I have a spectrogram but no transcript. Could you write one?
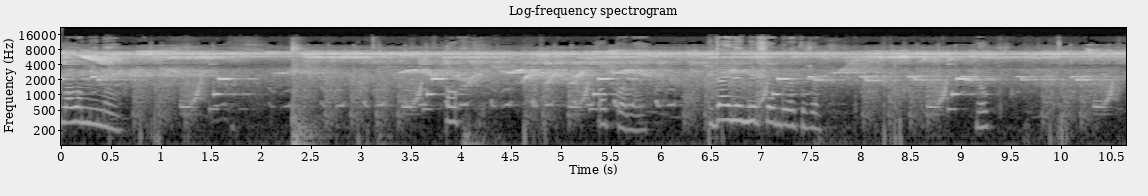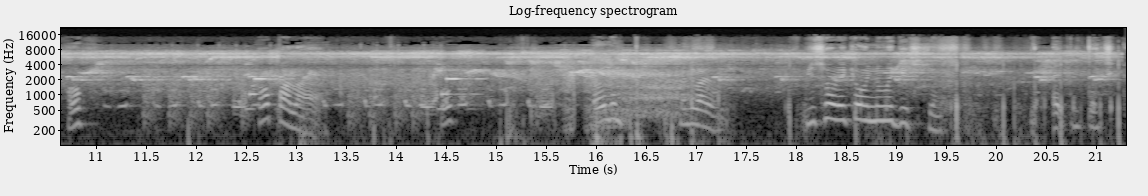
Alalım yine. Hop. Hoppala. Bir daha ilerlersem bırakacağım. Yok. Hop. Hoppala. Hop. Öldüm. Hadi bay bay. Bir sonraki oyunuma geçeceğim. Evet, bir çık.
